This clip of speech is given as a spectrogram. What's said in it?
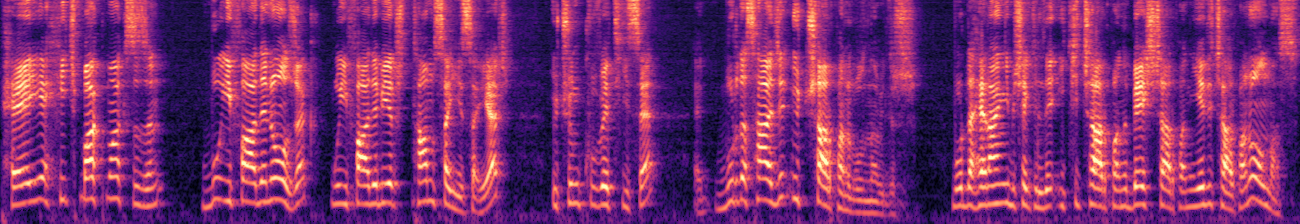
P'ye hiç bakmaksızın bu ifade ne olacak? Bu ifade bir tam sayıysa eğer 3'ün kuvveti ise e, burada sadece 3 çarpanı bulunabilir. Burada herhangi bir şekilde 2 çarpanı, 5 çarpanı, 7 çarpanı olmaz.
